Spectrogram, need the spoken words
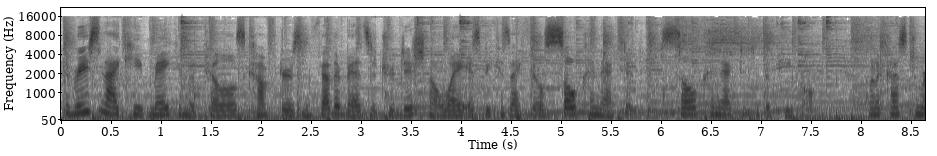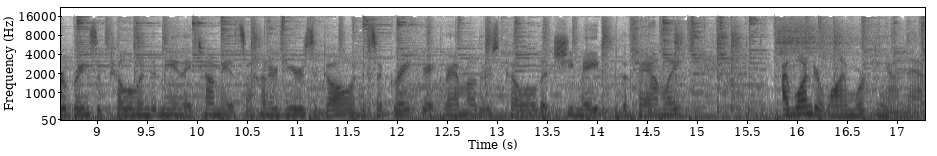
The reason I keep making the pillows, comforters, and feather beds a traditional way is because I feel so connected, so connected to the people. When a customer brings a pillow into me and they tell me it's 100 years ago and it's a great great grandmother's pillow that she made for the family, I wonder while I'm working on that,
